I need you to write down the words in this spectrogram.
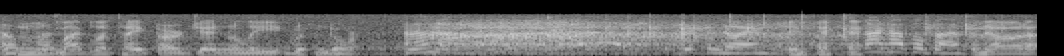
O Mm, my blood type are generally Gryffindor. Ah. Gryffindor. Not Hufflepuff. no, no.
